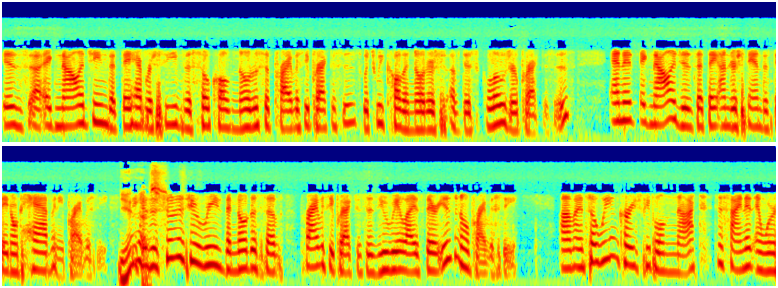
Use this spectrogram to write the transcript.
is uh, acknowledging that they have received the so-called notice of privacy practices, which we call the notice of disclosure practices, and it acknowledges that they understand that they don't have any privacy. Yes. Because as soon as you read the notice of privacy practices, you realize there is no privacy. Um, and so we encourage people not to sign it, and we're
